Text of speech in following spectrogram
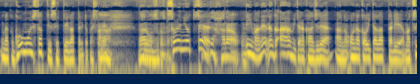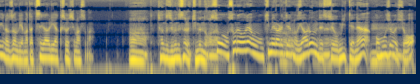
なんか拷問したっていう設定があったりとかしてね。あなるほどうんそうかそれによって、腹をうん今ね、なんか、あーみたいな感じで、あの、お腹を痛がったり、まあ、次のゾンビはまた違うリアクションしますわ。ああ、ちゃんと自分でそういうの決めるのかな？そう、それをね、うん決められてるのをやるんですよ、見てね。うん面白いでしょ？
